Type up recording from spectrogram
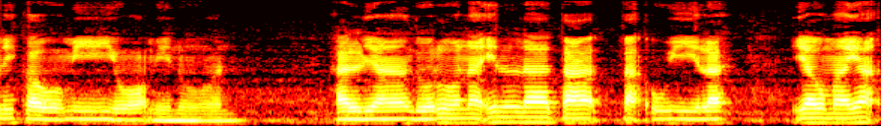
لقوم يؤمنون hal yang duruna illa tak ta'wilah. Yauma ya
